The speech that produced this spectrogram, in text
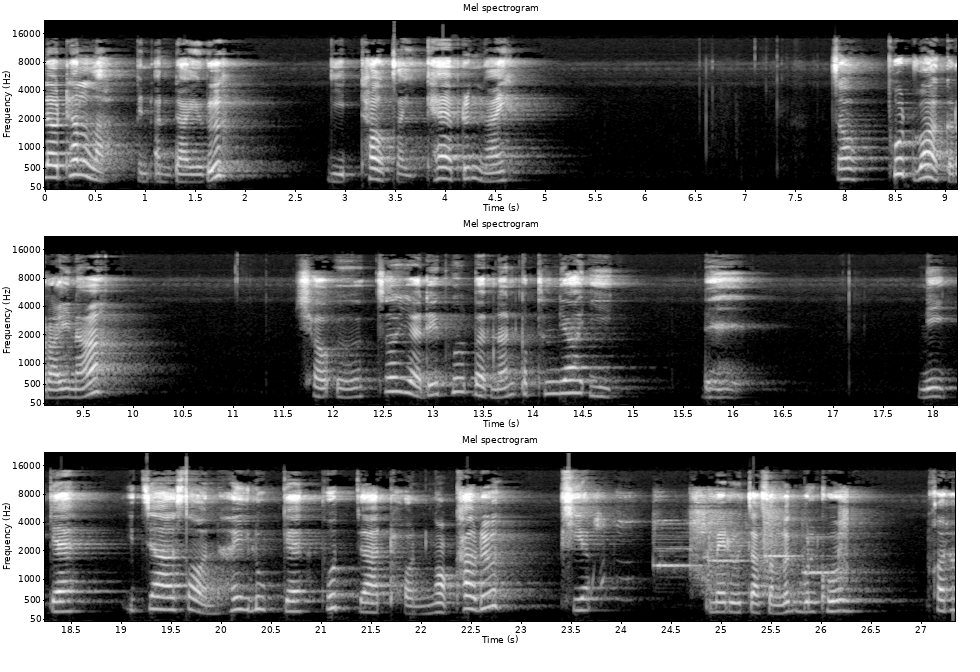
แล้วท่านล่ะเป็นอันใดหรือหยิดเท่าใจแคบหรือไง เจ้าพูดว่าอะไรนะ ชาวเอ๋อเจ้าอย่าได้พูดแบบนั้นกับท่านย่าอีก เดนี่แก อิจาสอนให้ลูกแกพูดจาถอนงอกข้าหรือ เพียไม่รู้จักสำนึกบุญคุณ ขอโท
